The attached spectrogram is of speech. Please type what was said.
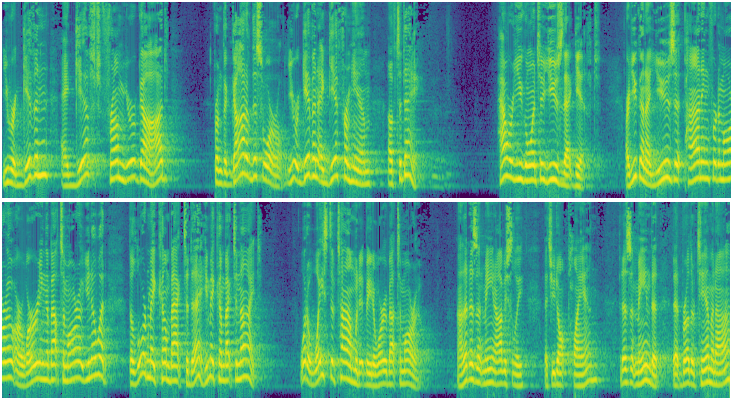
you were given a gift from your God, from the God of this world. You were given a gift from Him of today. How are you going to use that gift? Are you going to use it pining for tomorrow or worrying about tomorrow? You know what? The Lord may come back today. He may come back tonight. What a waste of time would it be to worry about tomorrow? Now that doesn't mean, obviously, that you don't plan. It doesn't mean that, that Brother Tim and I,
